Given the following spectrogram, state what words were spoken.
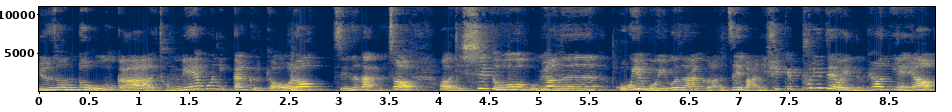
윤선도 우가 정리해보니까 그렇게 어렵지는 않죠? 어, 이 시도 보면은 고1 모의고사라 그런지 많이 쉽게 풀이되어 있는 편이에요.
